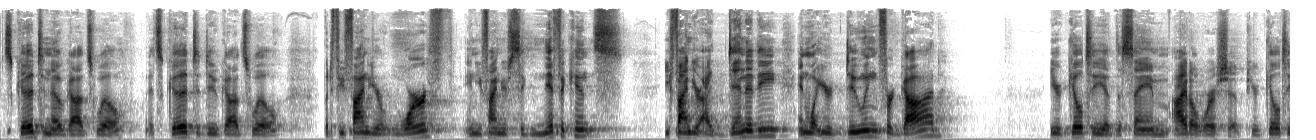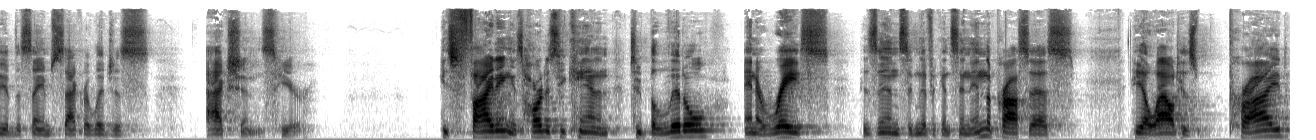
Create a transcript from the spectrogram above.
It's good to know God's will, it's good to do God's will. But if you find your worth and you find your significance, you find your identity in what you're doing for God, you're guilty of the same idol worship. You're guilty of the same sacrilegious actions here. He's fighting as hard as he can to belittle and erase his insignificance. And in the process, he allowed his pride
